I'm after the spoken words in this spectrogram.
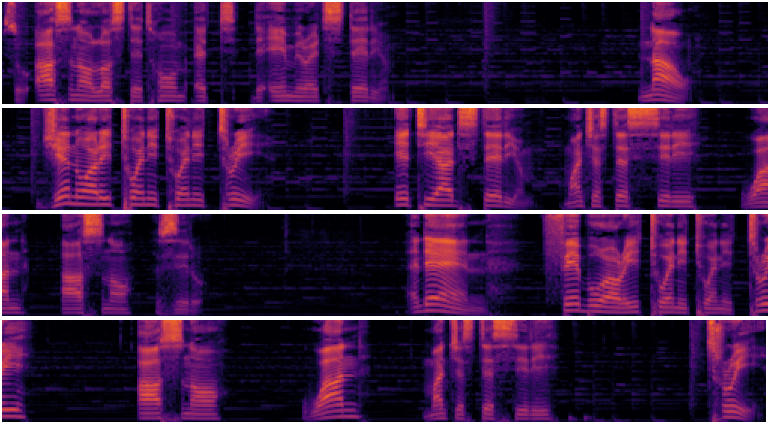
So Arsenal lost at home at the Emirates Stadium. Now, January 2023, Etihad Stadium, Manchester City 1, Arsenal 0. And then February 2023, Arsenal 1, Manchester City 3.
